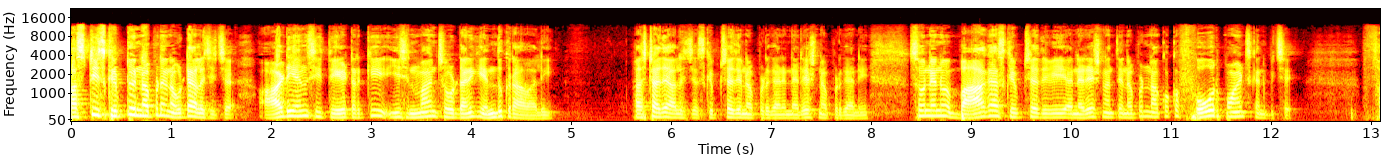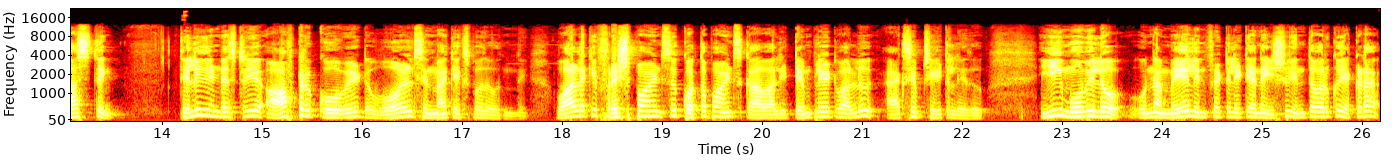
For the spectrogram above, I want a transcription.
ఫస్ట్ ఈ స్క్రిప్ట్ విన్నప్పుడు నేను ఒకటే ఆలోచించా. ఆడియన్స్ ఈ థియేటర్కి ఈ సినిమాని చూడడానికి ఎందుకు రావాలి? ఫస్ట్ అదే ఆలోచించా స్క్రిప్ట్ చదివినప్పుడు కానీ నరేషన్ అప్పుడు కానీ సో నేను బాగా స్క్రిప్ట్ చదివి ఆ నరేషన్ అంత తిన్నప్పుడు నాకు ఒక ఫోర్ పాయింట్స్ కనిపించాయి. First thing Telugu industry after Covid world సినిమాకి ఎక్స్పోజ్ అవుతుంది. వాళ్ళకి ఫ్రెష్ పాయింట్స్ కొత్త పాయింట్స్ కావాలి. టెంప్లెట్ వాళ్ళు యాక్సెప్ట్ చేయటం లేదు ఈ మూవీలో ఉన్న మేల్ ఇన్ఫెర్టిలిటీ అనే ఇష్యూ ఇంతవరకు ఎక్కడ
